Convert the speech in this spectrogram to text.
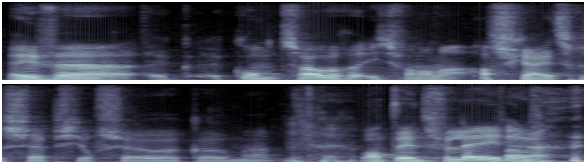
Even, eh, komt, zou er iets van een afscheidsreceptie of zo komen? Want in het verleden, Van-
